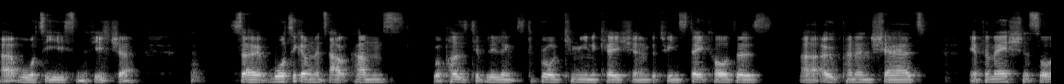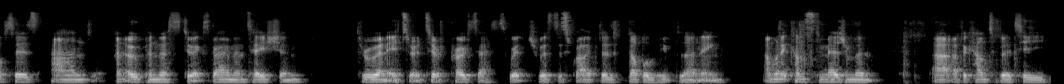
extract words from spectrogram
uh, water use in the future. So water governance outcomes were positively linked to broad communication between stakeholders, uh, open and shared information sources, and an openness to experimentation through an iterative process, which was described as double loop learning. And when it comes to measurement uh, of accountability,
